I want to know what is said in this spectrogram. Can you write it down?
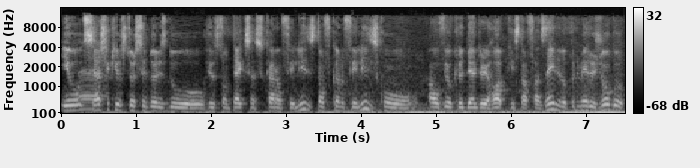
Eu, é... Você acha que os torcedores do Houston Texans ficaram felizes? Estão ficando felizes com ao ver o que o DeAndre Hopkins está fazendo? No primeiro jogo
